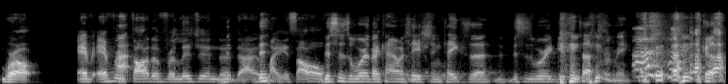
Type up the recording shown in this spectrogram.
well, every, every I- thought of religion, or Th- di- thi- like it's all. This is where the conversation takes a. This is where it gets tough for me. because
